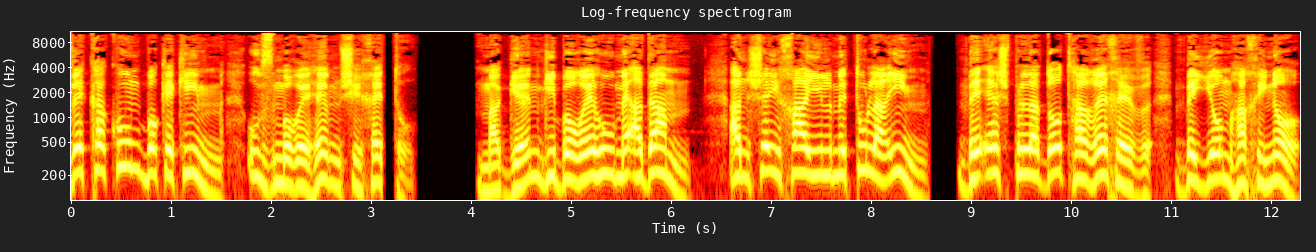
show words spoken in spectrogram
וקקום בוקקים, וזמוריהם שיחתו. מגן גיבורהו מאדם, אנשי חיל מתולעים, באש פלדות הרכב, ביום הכינו,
